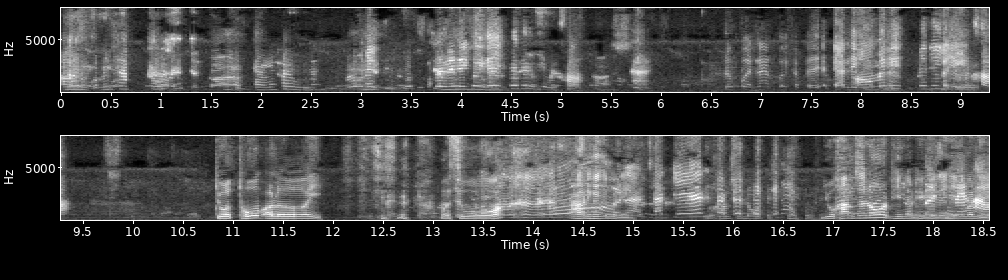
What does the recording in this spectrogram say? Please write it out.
เออหนูก็ไม่ทราบค่ะฟังไม่ค่อยรู้นะไม่ไม่ได้ยินไม่ได้ยินค่ะเราเปิดหน้าคุยกับอาจารย์อ๋อไม่ได้ไม่ได้ยินค่ะ จุดทูบเอาเลยโอ้สูเอานี่เห็นยังบ่นี่ชัดเจนดูคำชะโนดอยู่คำชะโนดพี่น้องทีวีเห็นยังบ่นี่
